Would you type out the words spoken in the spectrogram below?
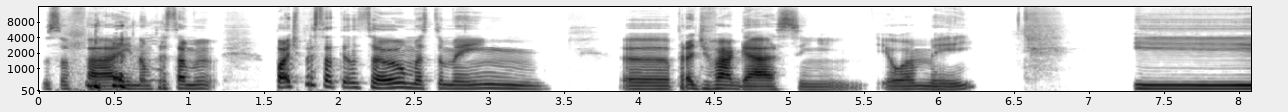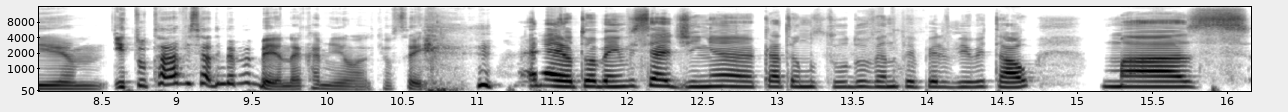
no sofá e não prestar. Pode prestar atenção, mas também uh, pra devagar, assim. Eu amei. E, e tu tá viciada em BBB, né, Camila? Que eu sei. É, eu tô bem viciadinha, catando tudo, vendo pay-per-view e tal. Mas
